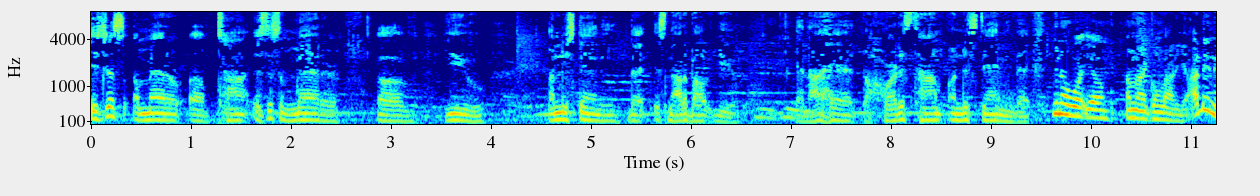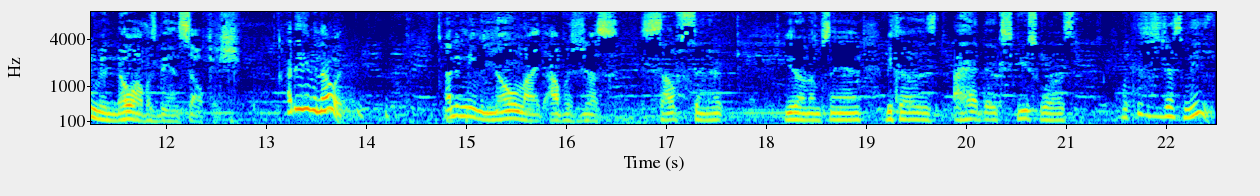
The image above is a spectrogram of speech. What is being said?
it's just a matter of time. It's just a matter of you understanding that it's not about you. And I had the hardest time understanding that. You know what, yo? I'm not gonna lie to you. I didn't even know I was being selfish. I didn't even know it. I didn't even know like I was just self-centered. You know what I'm saying? Because I had the excuse was, well, this is just me.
